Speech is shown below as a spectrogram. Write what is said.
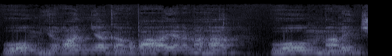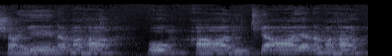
Om Hiranya Garbhaya Namaha, Om Marichaye Namaha, Om Adityaya Namaha,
